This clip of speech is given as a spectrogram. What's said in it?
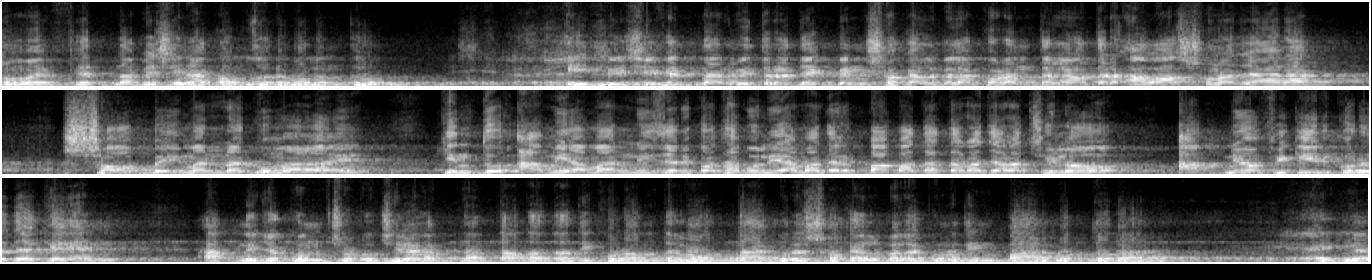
সময়ে ফেতনা বেশি না, কম জোরে বলেন তো। এই বেশি ফেতনার ভিতরে দেখবেন সকালবেলা কোরআন তেলাওয়াতের আওয়াজ শোনা যায় না। সব বেঈমানরা ঘুমায়, কিন্তু আমি আমার নিজের কথা বলি, আমাদের বাবা দাদারা যারা ছিল, আপনিও ফিকির করে দেখেন। আপনি যখন ছোট ছিলেন, আপনার দাদা দাদি কোরআন তেলাওয়াত না করে সকালবেলা কোনোদিন পার করতো না। ঠিক না?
